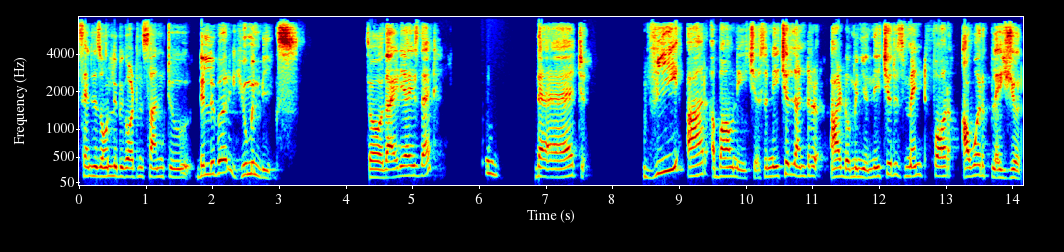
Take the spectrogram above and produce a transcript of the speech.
sends His only begotten Son to deliver human beings. So the idea is that hmm. that we are above nature. So nature is under our dominion. Nature is meant for our pleasure.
